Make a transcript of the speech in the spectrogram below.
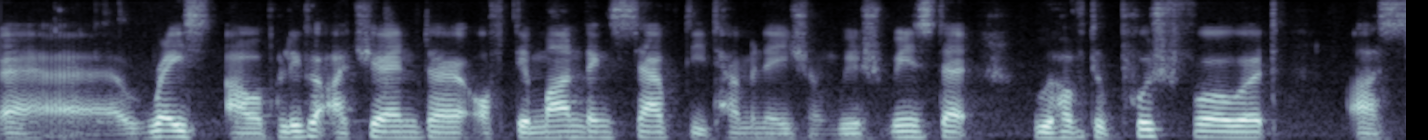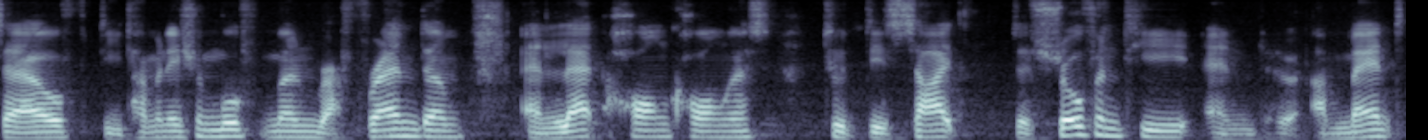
uh, raise our political agenda of demanding self-determination which means that we have to push forward a self-determination movement referendum and let Hong Kongers to decide the sovereignty and to amend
